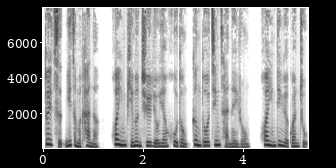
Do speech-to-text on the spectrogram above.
对此你怎么看呢？欢迎评论区留言互动，更多精彩内容，欢迎订阅关注。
